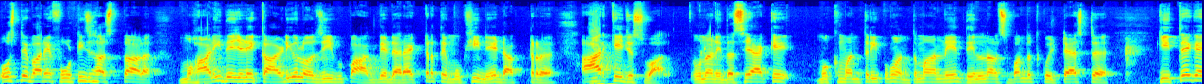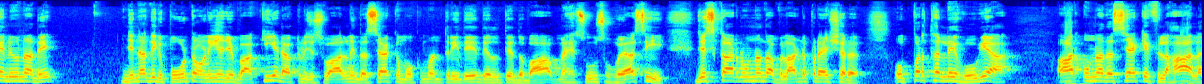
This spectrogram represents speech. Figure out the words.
ਉਸ ਦੇ ਬਾਰੇ ਫੋਰਟਿਸ ਹਸਪਤਾਲ ਮੋਹਾਲੀ ਦੇ ਜਿਹੜੇ ਕਾਰਡੀਓਲੋਜੀ ਵਿਭਾਗ ਦੇ ਡਾਇਰੈਕਟਰ ਤੇ ਮੁਖੀ ਨੇ ਡਾਕਟਰ ਆਰ ਕੇ ਜਸਵਾਲ। ਉਹਨਾਂ ਨੇ ਦੱਸਿਆ ਕਿ ਮੁੱਖ ਮੰਤਰੀ ਭਗਵੰਤ ਮਾਨ ਨੇ ਦਿਲ ਨਾਲ ਸੰਬੰਧਿਤ ਕੁਝ ਟੈਸਟ ਕੀਤੇ ਗਏ ਨੇ ਉਹਨਾਂ ਦੇ। ਜਿਨ੍ਹਾਂ ਦੀ ਰਿਪੋਰਟ ਆਉਣੀ ਹੈ, ਜੇ ਬਾਕੀ ਹੈ, ਡਾਕਟਰ ਜਸਵਾਲ ਨੇ ਦੱਸਿਆ ਕਿ ਮੁੱਖ ਮੰਤਰੀ ਦੇ ਦਿਲ ਤੇ ਦਬਾਅ ਮਹਿਸੂਸ ਹੋਇਆ ਸੀ, ਜਿਸ ਕਾਰਨ ਉਹਨਾਂ ਦਾ ਬਲੱਡ ਪ੍ਰੈਸ਼ਰ ਉੱਪਰ ਥੱਲੇ ਹੋ ਗਿਆ ਔਰ ਉਹਨਾਂ ਦੱਸਿਆ ਕਿ ਫਿਲਹਾਲ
